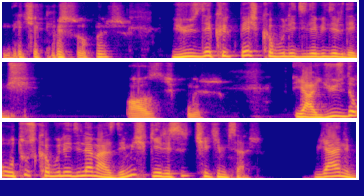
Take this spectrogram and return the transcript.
ne çıkmış sonuç? Yüzde 45 kabul edilebilir demiş. Az çıkmış. Ya yüzde 30 kabul edilemez demiş gerisi çekimser. Yani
